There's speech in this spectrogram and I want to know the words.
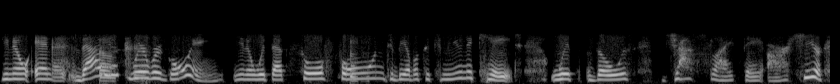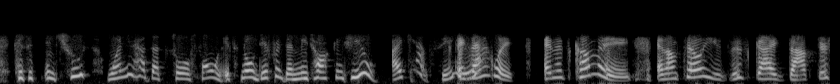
You know, and That's that so is where we're going. You know, with that soul mm-hmm. phone to be able to communicate with those just like they are here. Because in truth, when you have that soul phone, it's no different than me talking to you. I can't see you. Exactly. And it's coming. And I'm telling you, this guy, Dr.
